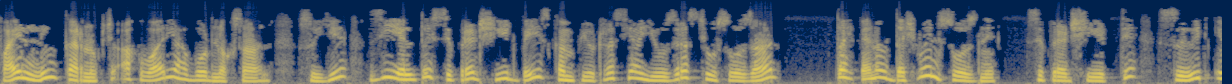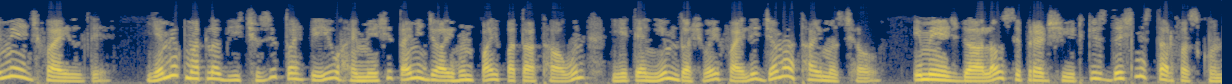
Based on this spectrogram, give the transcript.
फ़ाइल लिंक करनुक छ अख वारिया बोड नुकसान सु ये जी एल तो स्प्रेडशीट बेस कंप्यूटरस या यूजरस छु सोजान तह पेनो दशवन सोजने स्प्रेडशीट ते सहित इमेज फ़ाइल ते यमुक मतलब यह छु ज तह पेयु हमेशा तमि जाय हुन पाई पता थाउन येतन यम दशवै फ़ाइल जमा थाइमस छौ इमेज डालो स्प्रेडशीट किस दशनिस तरफस कुन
